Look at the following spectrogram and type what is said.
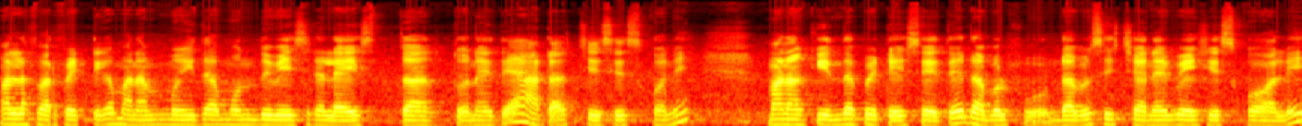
మళ్ళీ పర్ఫెక్ట్గా మనం మీద ముందు వేసిన లైస్ దానితోనైతే అటాచ్ చేసేసుకొని మనం కింద పెట్టేసి అయితే డబుల్ ఫో డబుల్ స్టిచ్ అనేది వేసేసుకోవాలి.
